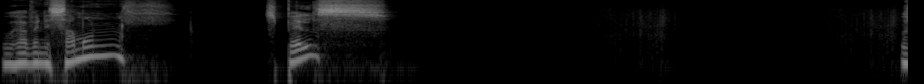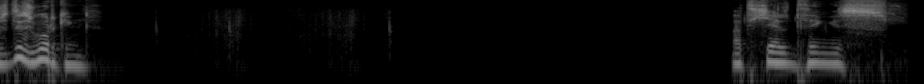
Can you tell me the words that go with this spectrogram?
We have any summon? Spells? Was this working? That held thing is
